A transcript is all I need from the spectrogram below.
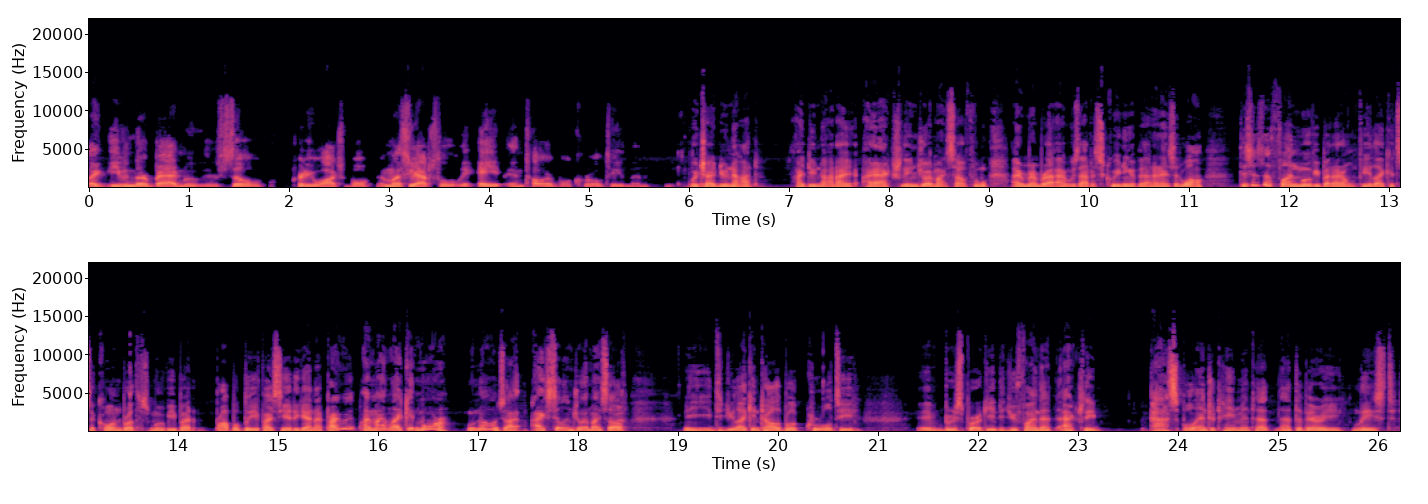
Like even their bad movies are still pretty watchable, unless you absolutely hate intolerable cruelty. Then, which I do not. I do not. I, I actually enjoy myself. I remember I was at a screening of that and I said, well, this is a fun movie, but I don't feel like it's a Coen Brothers movie, but probably if I see it again, I probably, I might like it more. Who knows? I, I still enjoy myself. Did you like Intolerable Cruelty? Uh, Bruce Purkey, did you find that actually passable entertainment at, at the very least?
